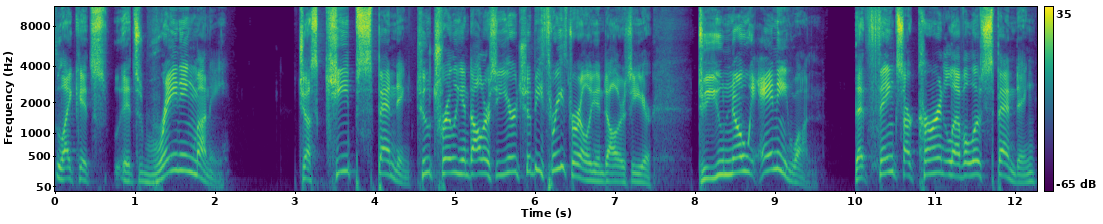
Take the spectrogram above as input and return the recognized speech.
like it's it's raining money. Just keep spending two trillion dollars a year. It should be three trillion dollars a year. Do you know anyone that thinks our current level of spending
